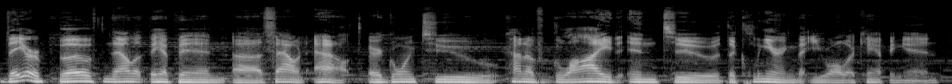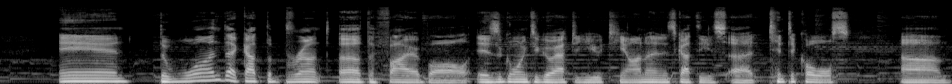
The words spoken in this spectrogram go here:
they are both now that they have been uh, found out are going to kind of glide into the clearing that you all are camping in and The one that got the brunt of the fireball is going to go after you, Tiana, and it's got these uh, tentacles. Um,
